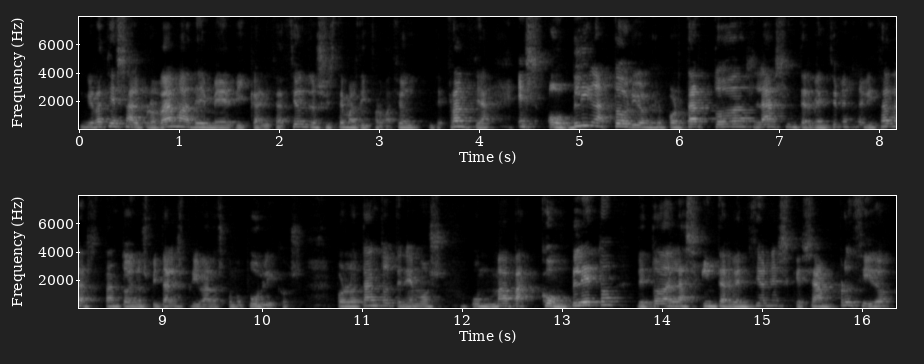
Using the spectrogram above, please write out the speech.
gracias al programa de medicalización de los sistemas de información de Francia, es obligatorio reportar todas las intervenciones realizadas, tanto en hospitales privados como públicos. Por lo tanto, tenemos un mapa completo de todas las intervenciones que se han producido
